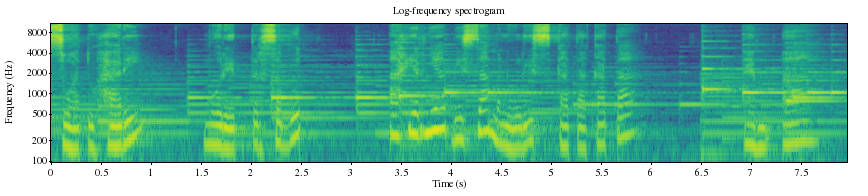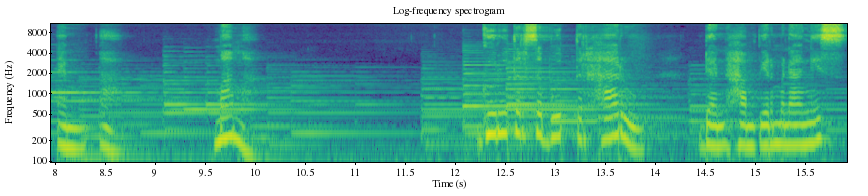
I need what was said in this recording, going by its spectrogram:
Suatu hari, murid tersebut akhirnya bisa menulis kata-kata MA MA Mama. Guru tersebut terharu dan hampir menangis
